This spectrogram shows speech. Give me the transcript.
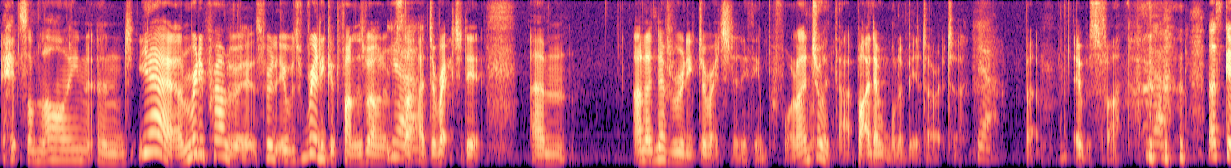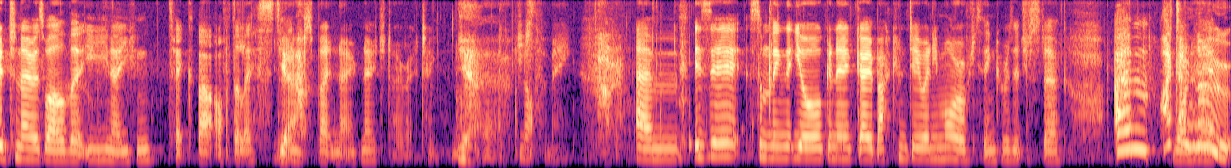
hits online, and yeah, I'm really proud of it. It's really, it was really good fun as well. And it was like Yeah. I directed it, um, and I'd never really directed anything before, and I enjoyed that, but I don't want to be a director. Yeah. But it was fun. Yeah. That's good to know as well that you, know you can tick that off the list. Yeah. Just like no, no to directing. Not Yeah, For, not for me. No. Um, is it something that you're gonna go back and do any more of? Do you think, or is it just a? Um, I don't One hit. know.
